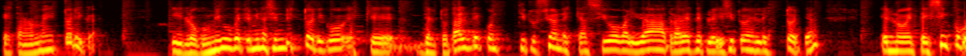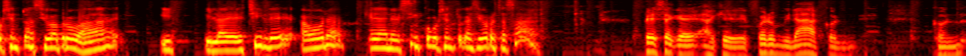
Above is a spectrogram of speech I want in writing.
esta norma es histórica. Y lo único que termina siendo histórico es que del total de constituciones que han sido validadas a través de plebiscitos en la historia, el 95% han sido aprobadas y, y la de Chile ahora queda en el 5% que ha sido rechazada. Pese a que, a que fueron miradas con, con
